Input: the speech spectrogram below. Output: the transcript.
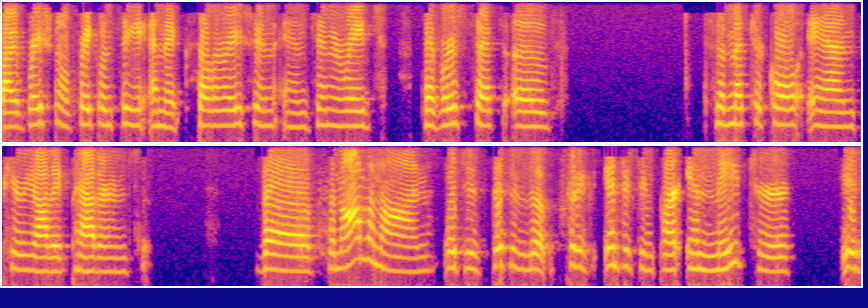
vibrational frequency and acceleration and generates diverse sets of symmetrical and periodic patterns. The phenomenon, which is this is a pretty interesting part in nature, is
